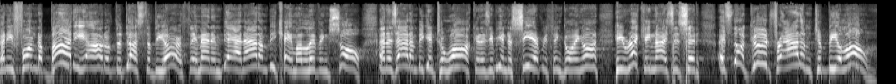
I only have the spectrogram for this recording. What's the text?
And he formed a body out of the dust of the earth. Amen. And, and Adam became a living soul. And as Adam began to walk and as he began to see everything going on, he recognized and said, It's not good for Adam to be alone.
